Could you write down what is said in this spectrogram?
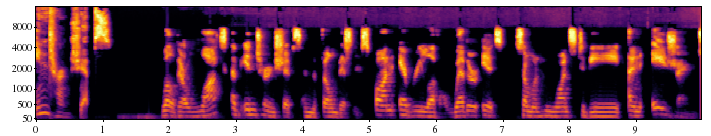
internships? Well, there are lots of internships in the film business on every level, whether it's someone who wants to be an agent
